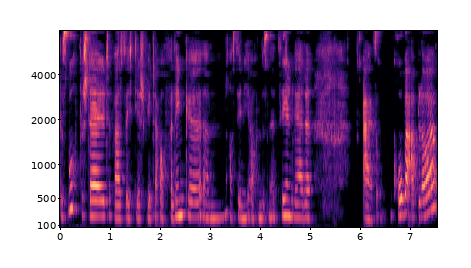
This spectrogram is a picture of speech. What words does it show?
das Buch bestellt, was ich dir später auch verlinke, ähm, aus dem ich auch ein bisschen erzählen werde. Also, grober Ablauf,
